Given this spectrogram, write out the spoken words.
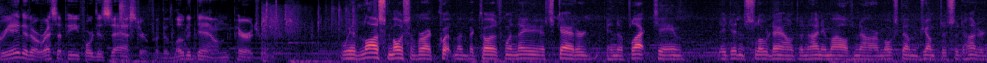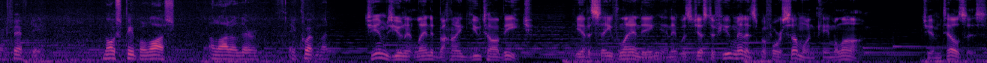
created a recipe for disaster for the loaded down paratroopers. We had lost most of our equipment because when they scattered and the flak came, they didn't slow down to 90 miles an hour. Most of them jumped us at 150. Most people lost a lot of their equipment. Jim's unit landed behind Utah Beach. He had a safe landing, and it was just a few minutes before someone came along. Jim tells us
